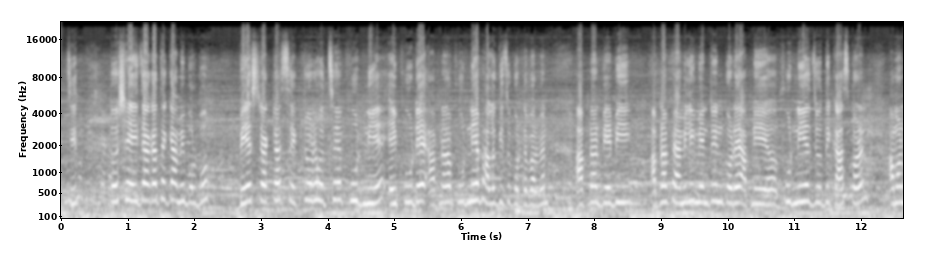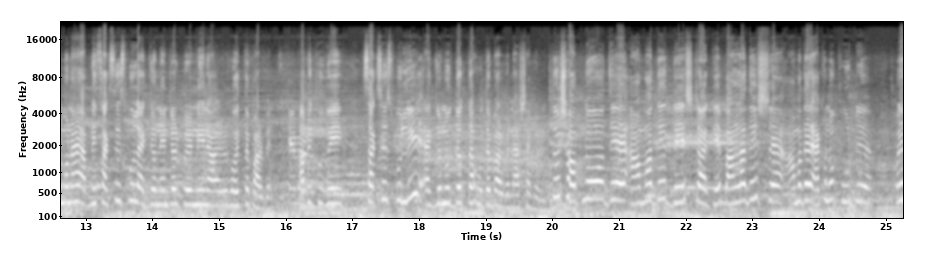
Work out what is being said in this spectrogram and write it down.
উচিত। তো সেই জায়গা থেকে আমি বলব বেস্ট একটা সেক্টর হচ্ছে ফুড নিয়ে। এই ফুডে আপনারা ফুড নিয়ে ভালো কিছু করতে পারবেন। আপনার বেবি আপনার ফ্যামিলি মেনটেন করে আপনি ফুড নিয়ে যদি কাজ করেন আমার মনে হয় আপনি সাকসেসফুল একজন এন্টারপ্রেনিয়ার হতে পারবেন। আপনি খুবই সাকসেসফুলি একজন উদ্যোক্তা হতে পারবেন আশা করি। তো স্বপ্ন যে আমাদের দেশটাকে, বাংলাদেশ, আমাদের এখনও ফুড মানে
